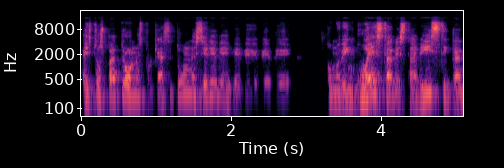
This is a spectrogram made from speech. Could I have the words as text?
estos patrones, porque hace toda una serie de, de, de, como de encuesta, de estadística,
